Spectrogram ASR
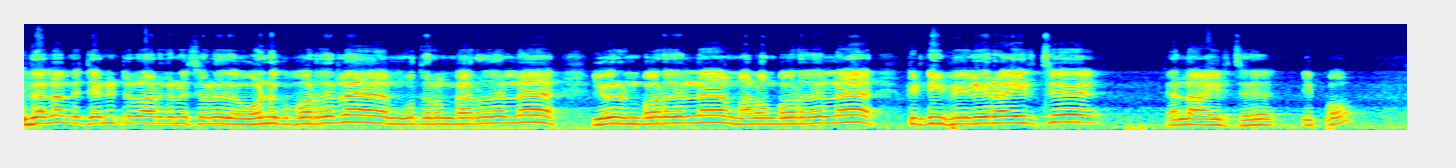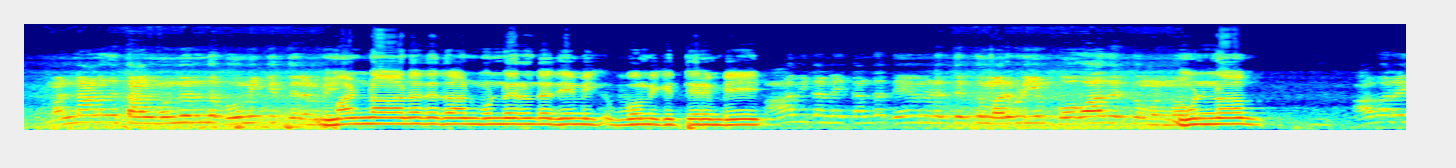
இதெல்லாம் இந்த ஜெனிட்டல் ஆர்கன் சொல்லுது. ஒன்றுக்கு போகிறதில்ல மூத்திரம் போகிறதில்ல யூரின் போகிறதில்ல மலம் போகிறதில்ல கிட்னி ஃபெயிலியர் ஆயிடுச்சு எல்லாம் ஆயிடுச்சு இப்போது மண்ணானது தான் முன்னிருந்த பூமிக்கு திரும்பி மண்ணானது தான் முன்னிருந்த பூமிக்கு திரும்பி ஆவி தன்னை தந்த தேவனிடத்திற்கு மறுபடியும் போகாதற்கு முன்னும் முன்னம் அவரை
